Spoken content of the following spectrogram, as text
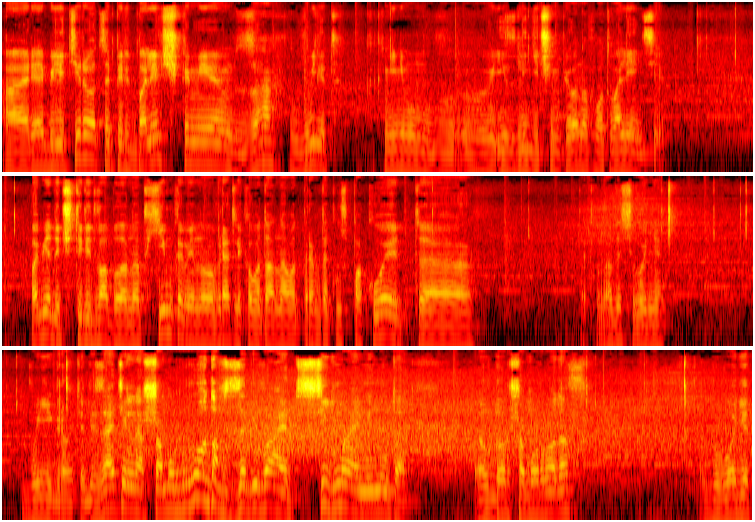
э, реабилитироваться перед болельщиками за вылет, как минимум, в, в, из Лиги Чемпионов от Валенсии. Победа 4-2 была над Химками, но вряд ли кого-то она вот прям так успокоит. Э, поэтому надо сегодня выигрывать обязательно. Шамуродов забивает. Седьмая минута. Элдор Шамуродов выводит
